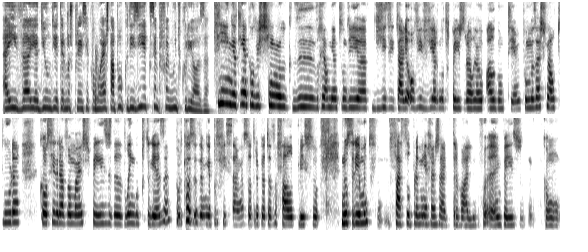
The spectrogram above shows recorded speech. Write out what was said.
a ideia de um dia ter uma experiência como esta? Há pouco dizia que sempre foi muito curiosa. Sim, eu tinha aquele bichinho de realmente um dia visitar ou viver noutro país durante algum tempo, mas acho que na altura considerava mais países de, de língua portuguesa por causa da minha profissão. Eu sou terapeuta da fala, por isso não seria muito fácil para mim arranjar trabalho eh, em países com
